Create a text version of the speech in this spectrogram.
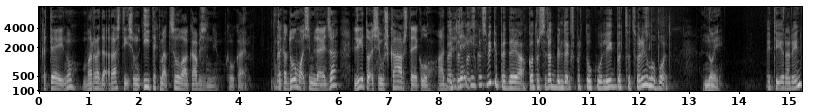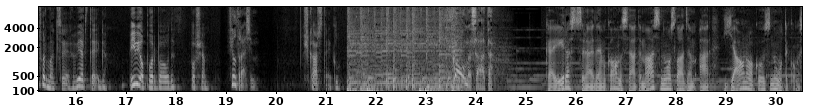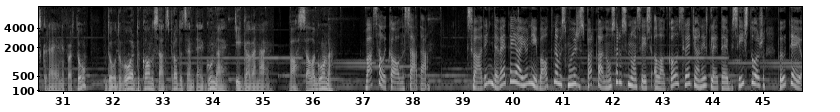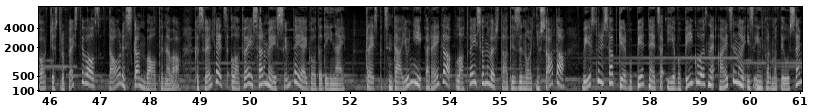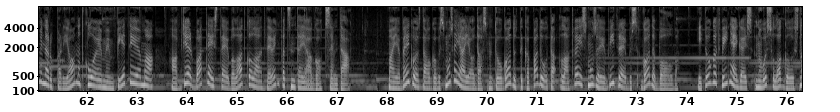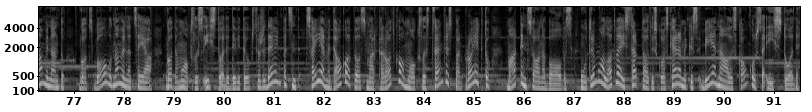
ka te nu, var rada, rastīs un ietekmēt cilvēku apziņu kaut kā. Bet, tā kā domāsim, lēdza, lietosim škārsteiklu atbildīgi. Bet tas pats, kas Wikipēdijā, katrs ir atbildīgs par to, ko līg, bet cits var izlabot. Nui. It ir arī informācija, vērtīga. Īvjo porbauda pošam. Filtrēsim. Škārsteiklu. Kolnesāta. Kā īrasts raidījuma kolonizāta, mēs noslēdzam ar jaunākos notikumu skrēni par to, dodu vārdu kolonizācijas producentei Gunai Igavenai. Vasala Guna. Vasali kolonizētā. Svādiņa 9. jūnijā Baltiņas mūžas parkā nosarasinosies Latvijas reģiona izglītības īstožu piltēju orķestru festivāls Taures skan Baltiņavā, kas veltīts Latvijas armijas simtajai gada dīnai. 13. jūnijā Reigā Latvijas Universitātes zinātņu sātā Viesturis apģērbu pietnēca Ieva Pīgozne aicināja iz informatīvu semināru par jaunatklājumiem pietījumā apģērbu attīstība Latgolā 19. gadsimtā. Maija beigās Daugavas muzejā jau desmito gadu tika padūta Latvijas muzeju biedrības Goda Bolva. Itūgot vienīgais no visu latgolis nominantu Gods Bolvu nominācijā Goda mākslas izstāde 2019 saņēma Daugopils Marka Rotko mākslas centrs par projektu Mārtiņsona Bolvas, otramo Latvijas starptautiskos keramikas bienāles konkursa izstāde.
